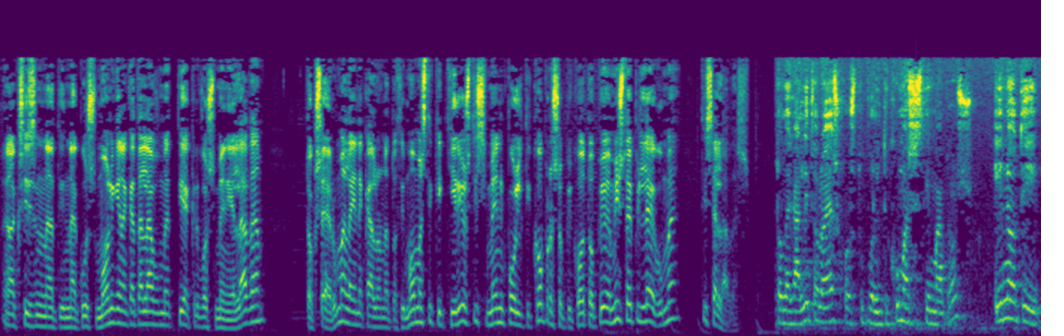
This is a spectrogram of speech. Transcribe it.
αξίζει να την ακούσουμε όλοι για να καταλάβουμε τι ακριβώς σημαίνει η Ελλάδα. Το ξέρουμε, αλλά είναι καλό να το θυμόμαστε και κυρίως τι σημαίνει πολιτικό προσωπικό, το οποίο εμείς το επιλέγουμε της Ελλάδας. Το μεγαλύτερο έσχος του πολιτικού μας συστήματος είναι ότι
